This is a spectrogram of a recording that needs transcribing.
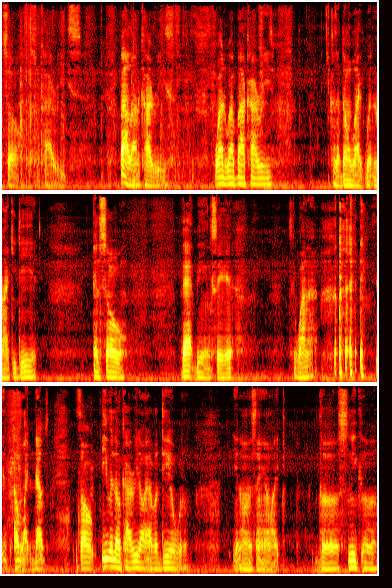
So, some Kyries. Buy a lot of Kyries. Why do I buy Kyries? Because I don't like what Nike did. And so, that being said, say why not? I'm like that's so even though Kyrie don't have a deal with him, you know what I'm saying? Like the sneaker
